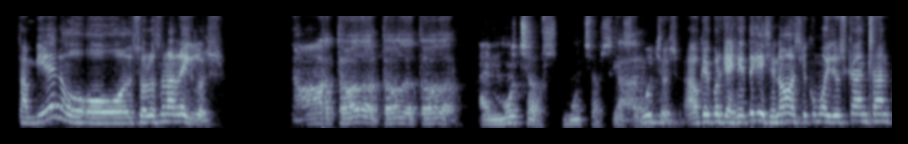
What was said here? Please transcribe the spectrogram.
también o, o solo son arreglos? No, todo, todo, todo. Hay muchos, muchos, sí, Claro. sí. Muchos. Ah, ok, porque hay gente que dice, no, es que como ellos cantan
